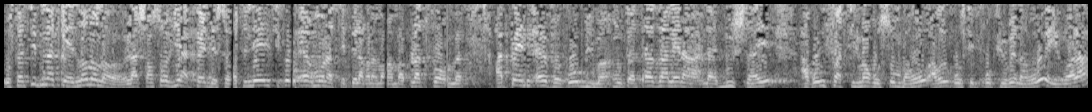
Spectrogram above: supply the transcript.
Au senti que non non non la chanson vient à peine de sortir. C'est comme Hermon a la ma plateforme. À peine œuvre ko bima mutataza na na douche na akoki facilement kosomba yango akoki kose procurer nango et voilà.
